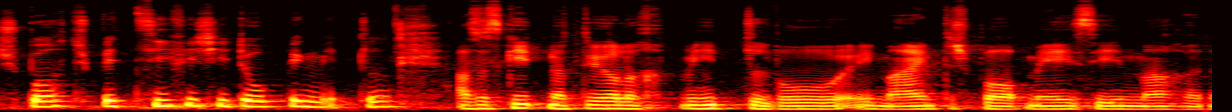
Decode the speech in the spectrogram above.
sportspezifische Dopingmittel? Also es gibt natürlich Mittel, die im einen Sport mehr Sinn machen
